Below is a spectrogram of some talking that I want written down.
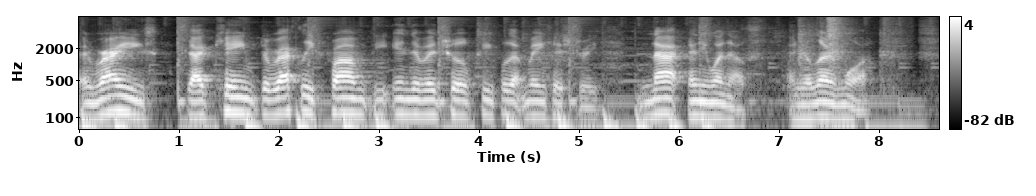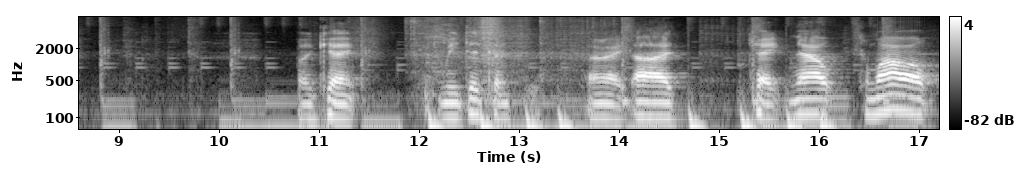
and writings that came directly from the individual people that made history, not anyone else. And you'll learn more. Okay, we did. All right. Uh, okay, now tomorrow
